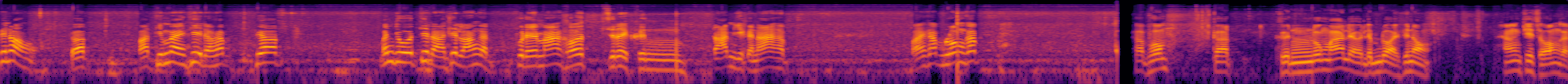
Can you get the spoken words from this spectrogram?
พี่น้องก็ปาดทิมไว้ที่เดียวครับ เพื่อมันอยู่ที่หลังที่หลังกับผู้ใดมาเขาจะได้ขึ้นตามอีกกันนะครับ ไปครับลงครับ ครับผมก็ขึ้นลงมาแล้วเรียบร้อยพี่น้องครั้งที่สองก็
